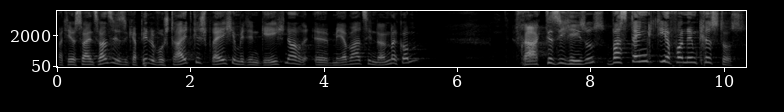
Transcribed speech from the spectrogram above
Matthäus 22 ist ein Kapitel, wo Streitgespräche mit den Gegnern äh, mehrmals hintereinander kommen fragte sie Jesus, was denkt ihr von dem Christus?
